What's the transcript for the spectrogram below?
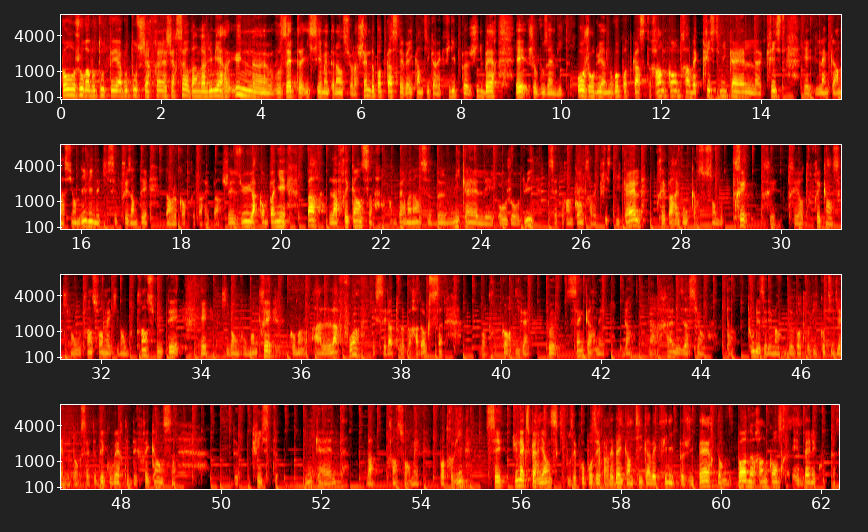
Bonjour à vous toutes et à vous tous, chers frères et chères sœurs, dans la lumière une. Vous êtes ici et maintenant sur la chaîne de podcast L'éveil quantique avec Philippe Gilbert et je vous invite aujourd'hui à un nouveau podcast Rencontre avec Christ Michael, Christ et l'incarnation divine qui s'est présentée dans le corps préparé par Jésus, accompagné par la fréquence en permanence de Michael. Et aujourd'hui, cette rencontre avec Christ Michael, préparez-vous car ce sont de très très très hautes fréquences qui vont vous transformer, qui vont vous transmuter et qui vont vous montrer comment à la fois, et c'est là tout le paradoxe, votre corps divin peut s'incarner dans la réalisation, dans tous les éléments de votre vie quotidienne. Donc cette découverte des fréquences de Christ Michael va transformer votre vie c'est une expérience qui vous est proposée par l'éveil quantique avec Philippe Gipper. Donc, bonne rencontre et belle écoute.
